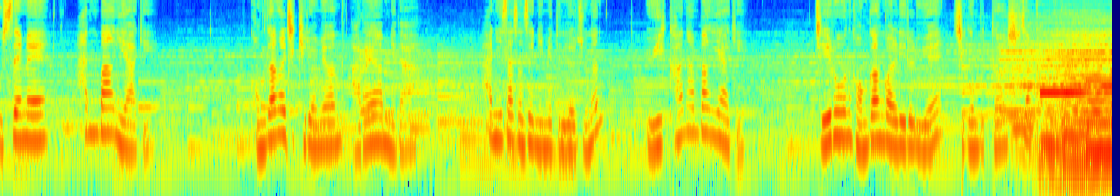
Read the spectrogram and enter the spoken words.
오쌤의 한방 이야기. 건강을 지키려면 알아야 합니다. 한의사 선생님이 들려주는 유익한 한방 이야기. 지혜로운 건강 관리를 위해 지금부터 시작합니다.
